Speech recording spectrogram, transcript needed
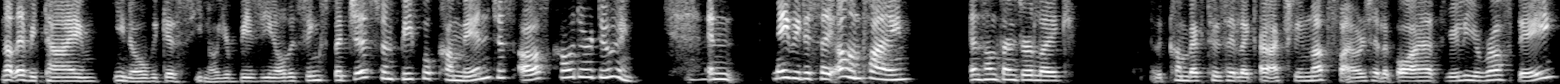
Not every time, you know, because, you know, you're busy and all these things, but just when people come in, just ask how they're doing. Mm-hmm. And maybe they say, oh, I'm fine. And sometimes they're like, they come back to say, like, I'm actually not fine. Or they say, like, oh, I had really a rough day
